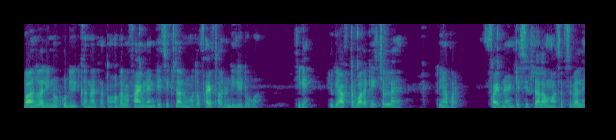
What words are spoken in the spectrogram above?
बाद वाली नोट को डिलीट करना चाहता हूँ। अगर मैं 596 डालूँगा तो 5000 डिलीट होगा, ठीक है? क्योंकि आफ्टर वाला केस चल रहा है तो यहाँ पर 596 डाला हुआ सबसे पहले।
